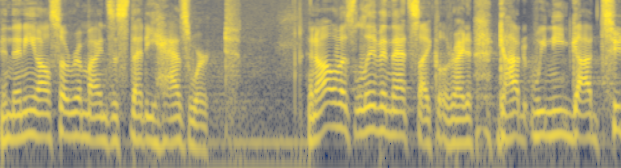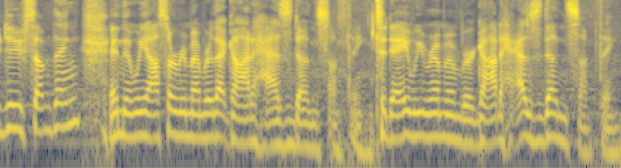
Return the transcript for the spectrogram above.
And then he also reminds us that he has worked. And all of us live in that cycle, right? God, we need God to do something, and then we also remember that God has done something. Today we remember God has done something.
